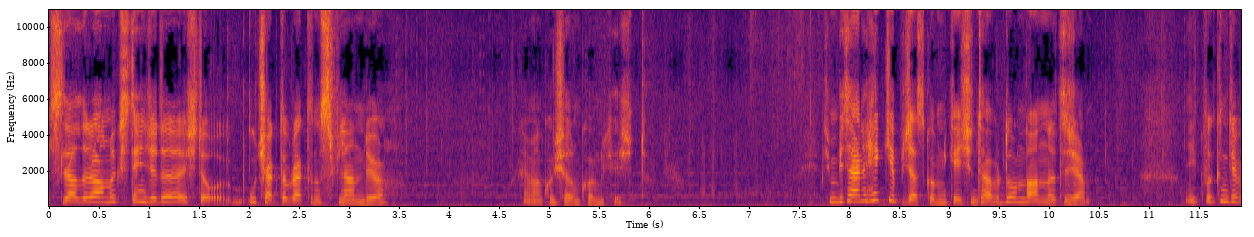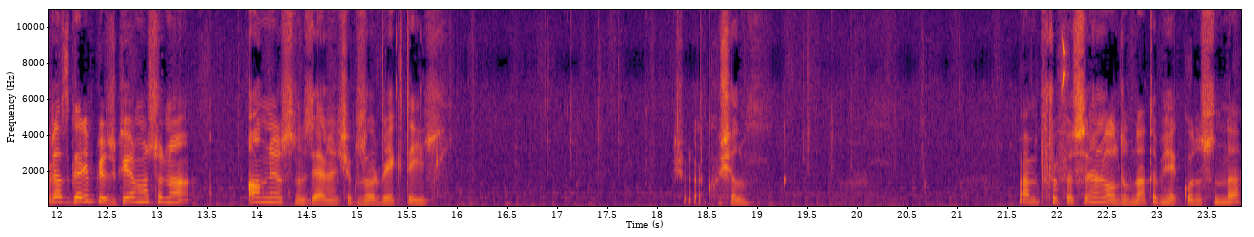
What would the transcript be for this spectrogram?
silahları almak isteyince de işte uçakta bıraktınız falan diyor. Hemen koşalım communication tower. Şimdi bir tane hack yapacağız communication tower'da onu da anlatacağım. İlk bakınca biraz garip gözüküyor ama sonra anlıyorsunuz yani çok zor bir hack değil. Şuradan koşalım. Ben profesyonel olduğumdan tabii hack konusunda.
